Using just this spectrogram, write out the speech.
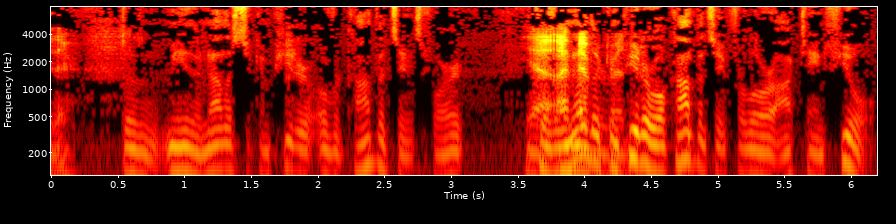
either. Doesn't me either. Not unless the computer overcompensates for it. Yeah, I I've know the computer will compensate for lower octane fuel.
